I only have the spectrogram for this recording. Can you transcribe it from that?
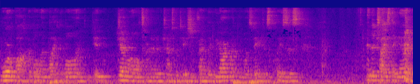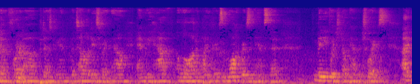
more walkable and bikeable and in general alternative transportation friendly. We are one of the most dangerous places in the tri-state area for uh, pedestrian fatalities right now, and we have a lot of bikers and walkers in Hempstead, many of which don't have a choice. I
